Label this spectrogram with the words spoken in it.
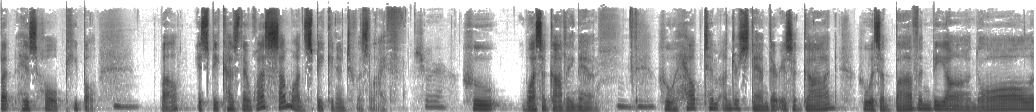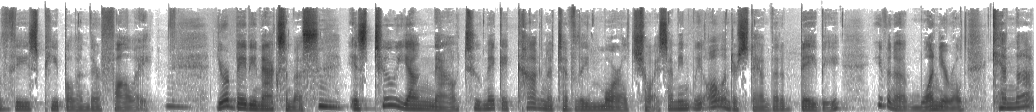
but his whole people? Mm-hmm. Well, it's because there was someone speaking into his life Sure. who was a godly man, mm-hmm. who helped him understand there is a God who is above and beyond all of these people and their folly. Mm. Your baby Maximus hmm. is too young now to make a cognitively moral choice. I mean, we all understand that a baby, even a one year old, cannot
